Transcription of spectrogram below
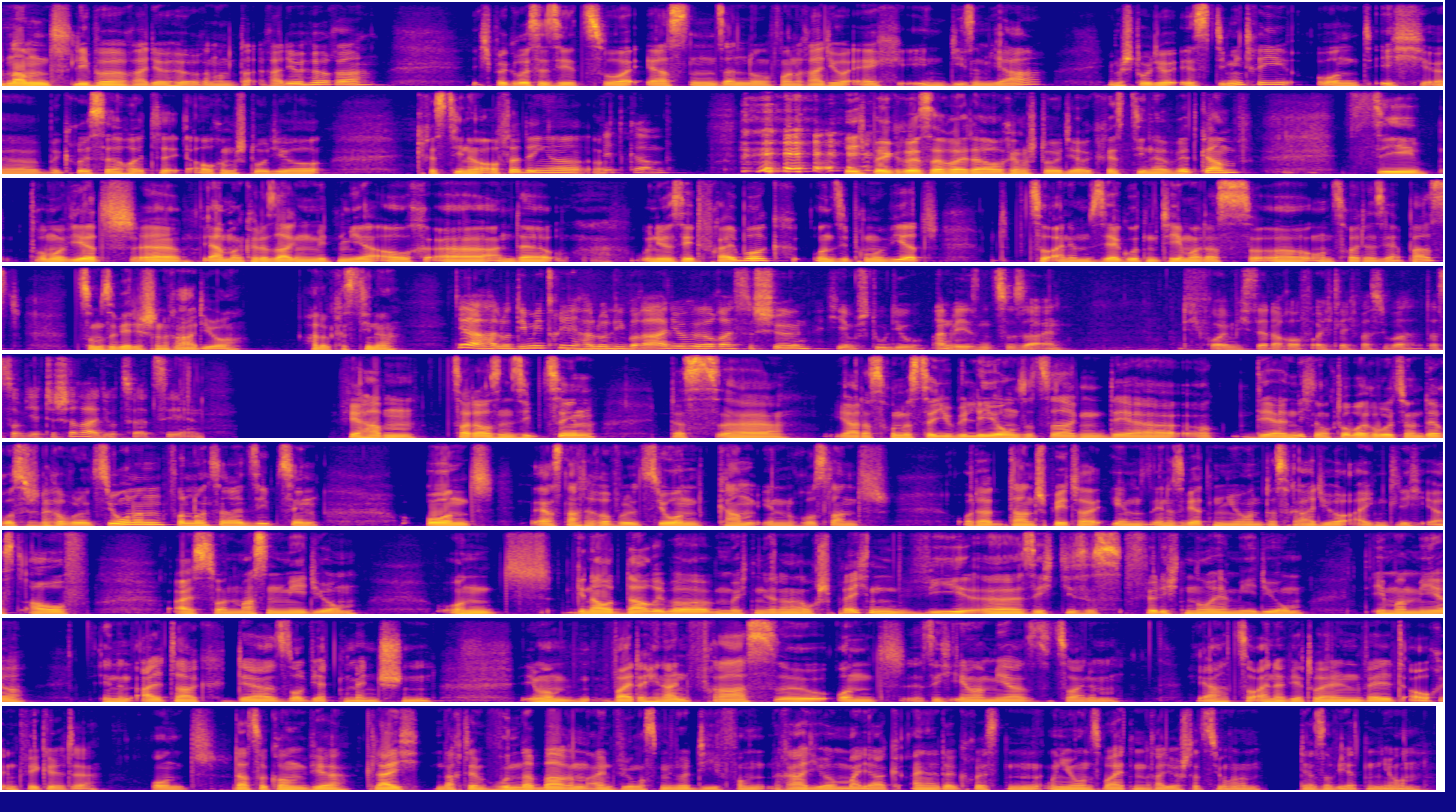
Guten Abend, liebe Radiohörerinnen und Radiohörer. Ich begrüße Sie zur ersten Sendung von Radio Ech in diesem Jahr. Im Studio ist Dimitri und ich äh, begrüße heute auch im Studio Christina Ofterdinger. Wittkamp. ich begrüße heute auch im Studio Christina Wittkamp. Sie promoviert, äh, ja, man könnte sagen, mit mir auch äh, an der Universität Freiburg und sie promoviert zu einem sehr guten Thema, das äh, uns heute sehr passt, zum sowjetischen Radio. Hallo Christina. Ja, hallo Dimitri, hallo liebe Radiohörer. Es ist schön, hier im Studio anwesend zu sein. Und ich freue mich sehr darauf, euch gleich was über das sowjetische Radio zu erzählen. Wir haben 2017 das, äh, ja, das 100. Jubiläum sozusagen der, der nicht nur Oktoberrevolution, der russischen Revolutionen von 1917. Und erst nach der Revolution kam in Russland oder dann später in, in der Sowjetunion das Radio eigentlich erst auf als so ein Massenmedium. Und genau darüber möchten wir dann auch sprechen, wie äh, sich dieses völlig neue Medium immer mehr in den Alltag der Sowjetmenschen immer weiter hineinfraße und sich immer mehr zu einem, ja, zu einer virtuellen Welt auch entwickelte. Und dazu kommen wir gleich nach der wunderbaren Einführungsmelodie von Radio Mayak, einer der größten unionsweiten Radiostationen der Sowjetunion.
